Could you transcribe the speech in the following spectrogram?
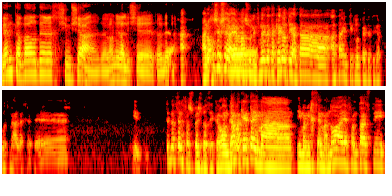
רנט עבר דרך שמשה, זה לא נראה לי שאתה יודע. אה, אני לא חושב שהיה אה, משהו לפני זה, תקן אותי, אתה אנציקלופדיית התאבקות מהלכת. תנסה לפשפש בזיכרון, גם הקטע עם, ה, עם המכסה מנוע היה פנטסטי,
